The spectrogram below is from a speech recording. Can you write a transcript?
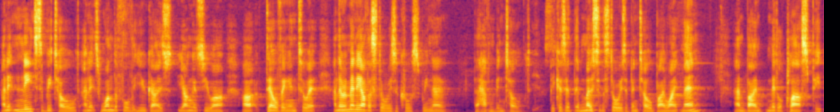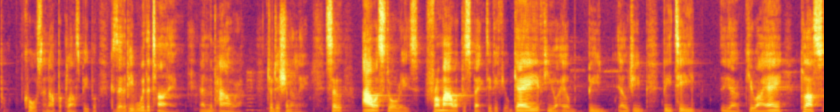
And it needs to be told, and it's wonderful that you guys, young as you are, are delving into it. And there are many other stories, of course, we know that haven't been told. Yes. Because it, most of the stories have been told by white men and by middle class people, of course, and upper class people, because they're the people with the time and the power, traditionally. So our stories from our perspective. If you're gay, if you're LGBT, QIA, plus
